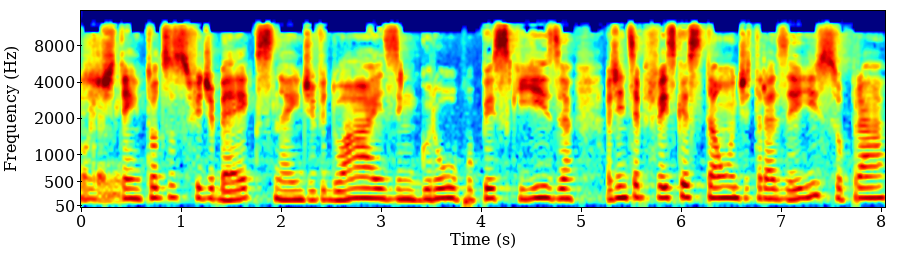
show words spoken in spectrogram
a gente meio. tem todos os feedbacks né, individuais, em grupo, pesquisa. A gente sempre fez questão de trazer isso para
